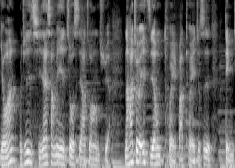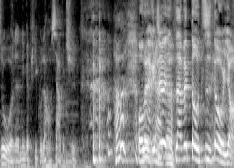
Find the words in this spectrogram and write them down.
有啊，我就是骑在上面，做事要坐上去啊。然后他就一直用腿把腿就是顶住我的那个屁股，让我下不去。哈，我们两个就一直在那边斗智斗勇，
